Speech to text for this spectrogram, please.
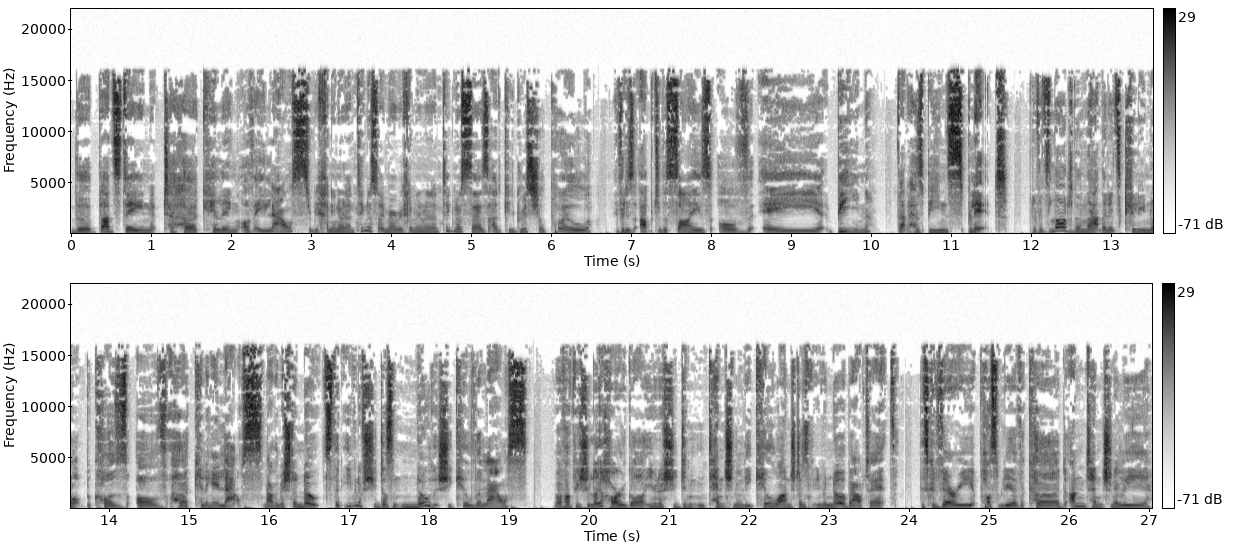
the bloodstain to her killing of a louse. Rabbi Chanina says, Ad kidgris shall poil, if it is up to the size of a bean that has been split. But if it's larger than that, then it's clearly not because of her killing a louse. Now, the Mishnah notes that even if she doesn't know that she killed a louse, even if she didn't intentionally kill one, she doesn't even know about it, this could very possibly have occurred unintentionally,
